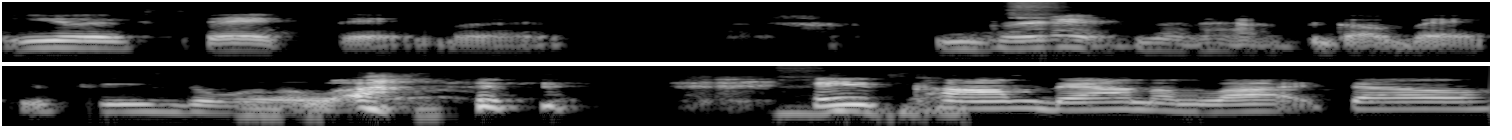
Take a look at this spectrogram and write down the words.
you expect it, but Grant's gonna have to go back because he's doing a lot. He's calmed down a lot though.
